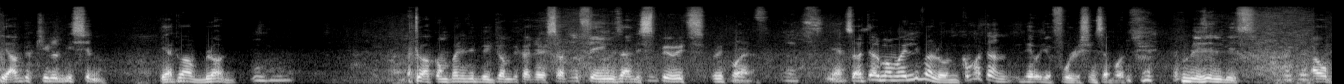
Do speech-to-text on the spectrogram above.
you have to kill you know. You have to have blood to accompany the big drum because there are certain things that the spirits require. Yes. Yeah, so I tell Mama, leave alone. Come out and deal with your foolishness about blazing this, or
